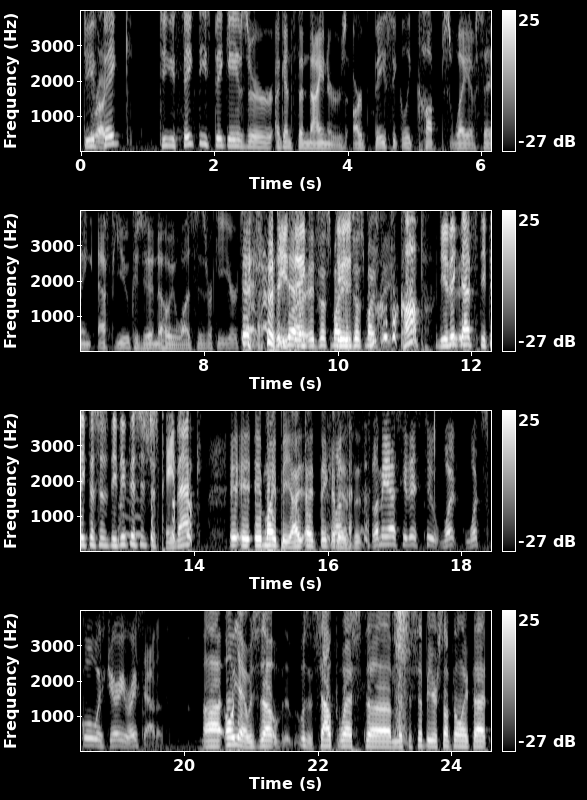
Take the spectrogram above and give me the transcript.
Do you Correct. think? Do you think these big games are against the Niners are basically Kupp's way of saying "f you" because you didn't know who he was his rookie year? Do you Yeah, think it just might- you- it just might Who's be. Cooper Kupp? Do you think that's? Do you think this is? Do you think this is just payback? it, it, it might be. I, I think it Plus. It- Let me ask you this too. What what school was Jerry Rice out of? uh, oh yeah, it was. Uh, was it Southwest uh, Mississippi or something like that?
